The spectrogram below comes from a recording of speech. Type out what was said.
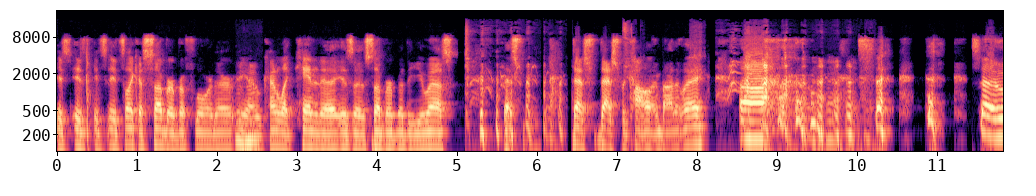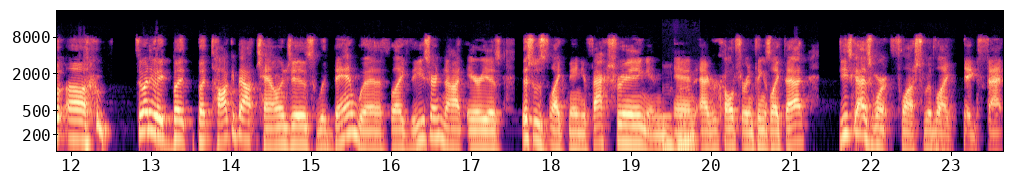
it's, it's it's it's like a suburb of Florida. You Mhm. know, kind of like Canada is a suburb of the U.S. That's that's that's for Colin, by the way. Uh, so um, so anyway, but but talk about challenges with bandwidth. Like these are not areas. This was like manufacturing and Mhm. and agriculture and things like that. These guys weren't flushed with like big fat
